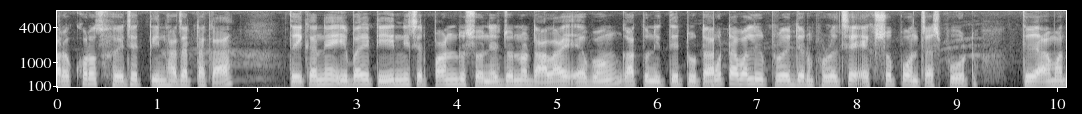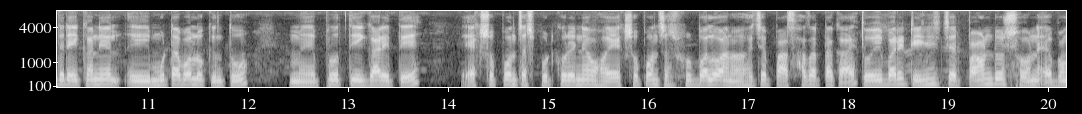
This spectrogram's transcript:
আরও খরচ হয়েছে তিন হাজার টাকা। তো এখানে এই বাড়িটি নিচের পান্ডুশনের জন্য ডালাই এবং গাঁথুনিতে টোটা মোটা বালির প্রয়োজন পড়েছে একশো পঞ্চাশ ফুট। তো আমাদের এখানে এই মোটা বালু কিন্তু প্রতি গাড়িতে একশো পঞ্চাশ ফুট করে নেওয়া হয়, একশো পঞ্চাশ ফুট বালু আনা হয়েছে পাঁচ হাজার টাকায়। তো এই বাড়িটি নিচের পাউন্ডেশন এবং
